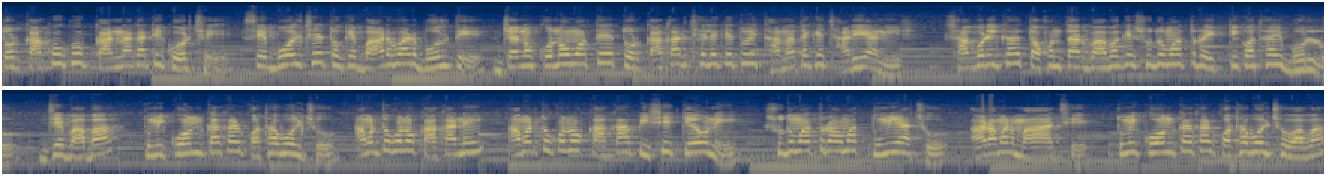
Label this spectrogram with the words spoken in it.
তোর কাকু খুব কান্নাকাটি করছে। সে বলছে, তোকে বারবার বলতে যেন কোনো মতে তোর কাকার ছেলেকে তুই থানা থেকে ছাড়িয়ে আনিস। সাগরিকা তখন তার বাবাকে শুধুমাত্র একটি কথাই বলল, যে বাবা তুমি কোন কাকার কথা বলছো? আমার তো কোনো কাকা নেই, আমার তো কোনো কাকা পিসি কেউ নেই। শুধুমাত্র আমার তুমি আছো আর আমার মা আছে। তুমি কোন কাকার কথা বলছো বাবা?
